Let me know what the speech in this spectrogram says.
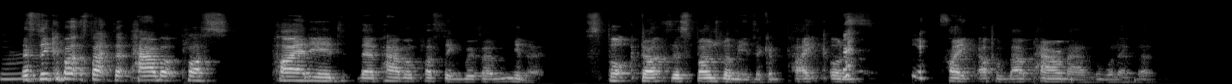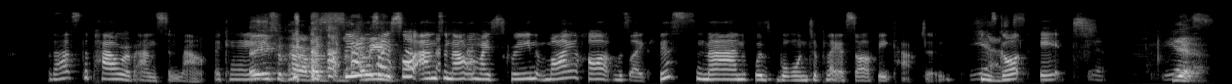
yeah. Let's think about the fact that Paramount Plus pioneered their Paramount Plus thing with um, you know, Spock dance the SpongeBob music and Pike on Yes. Pike up about Paramount or whatever. That's the power of Anson Mount. Okay. It is the power of as Anson soon Mount. as I I mean, saw Anson Mount on my screen, my heart was like, this man was born to play a Starfleet captain. He's got it. Yeah. Yes.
